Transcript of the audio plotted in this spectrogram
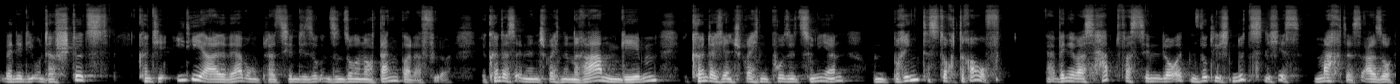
wenn ihr die unterstützt, könnt ihr ideal Werbung platzieren, die sind sogar noch dankbar dafür. Ihr könnt das in den entsprechenden Rahmen geben, ihr könnt euch entsprechend positionieren und bringt es doch drauf. Ja, wenn ihr was habt, was den Leuten wirklich nützlich ist, macht es. Also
